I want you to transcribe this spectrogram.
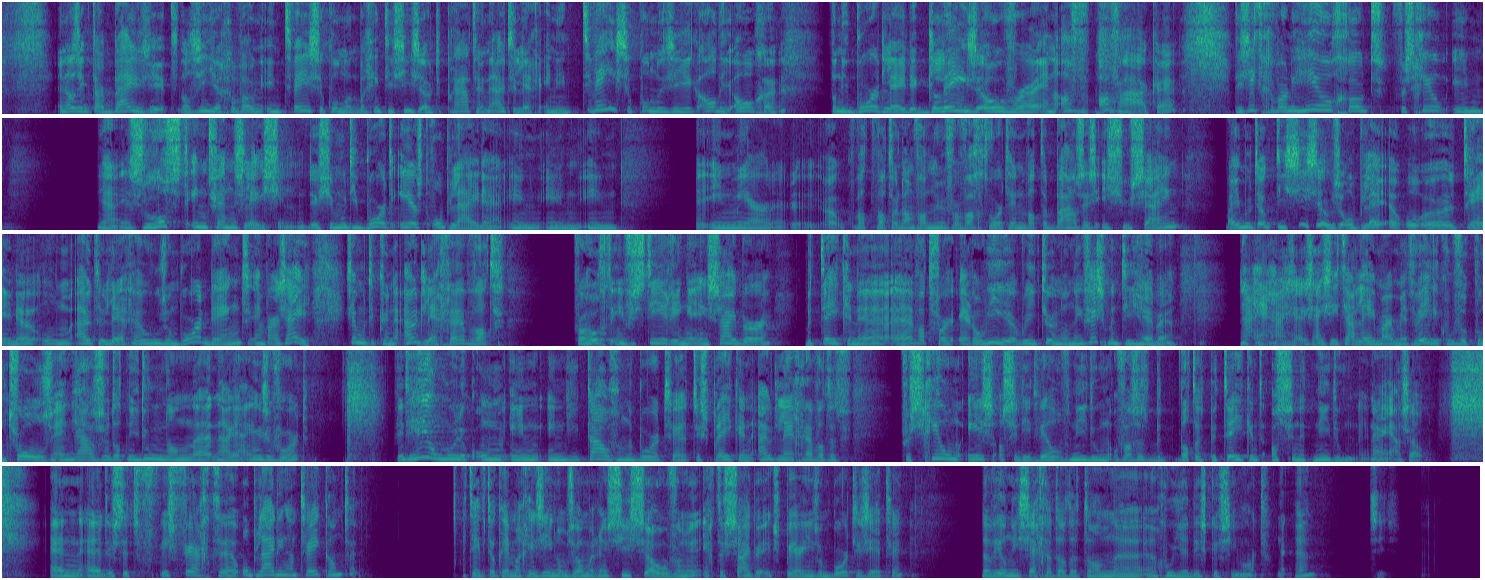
En als ik daarbij zit, dan zie je gewoon in twee seconden... begint die CISO te praten en uit te leggen. En in twee seconden zie ik al die ogen van die boordleden glaze over en af, afhaken. Er zit gewoon een heel groot verschil in... Ja, is lost in translation. Dus je moet die boord eerst opleiden in... in, in in meer eh, ook wat, wat er dan van hun verwacht wordt en wat de basisissues zijn. Maar je moet ook die CISO's uh, trainen om uit te leggen hoe zo'n boord denkt en waar zij. Zij moeten kunnen uitleggen wat verhoogde investeringen in cyber betekenen, hè, wat voor ROI, return on investment, die hebben. Nou ja, zij, zitten alleen maar met weet ik hoeveel controls en ja, als we dat niet doen, dan, uh, nou ja, enzovoort. Ik vind het heel moeilijk om in, in die taal van de boord te spreken en uitleggen wat het verschil is als ze dit wel of niet doen, of als het wat het betekent als ze het niet doen. Nou ja, zo. En uh, dus het is vergt uh, opleiding aan twee kanten. Het heeft ook helemaal geen zin om zomaar een CISO of een echte cyber-expert in zo'n boord te zetten. Dat wil niet zeggen dat het dan uh, een goede discussie wordt. Nee. Hè? Precies.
